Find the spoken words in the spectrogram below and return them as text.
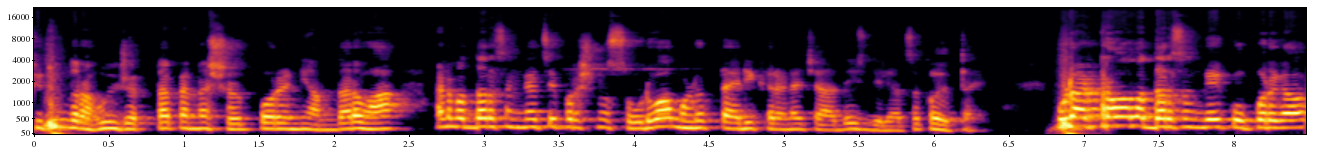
तिथून राहुल जगताप यांना शरद पवार यांनी आमदार व्हा आणि मतदारसंघाचे प्रश्न सोडवा म्हणत तयारी करण्याचे आदेश दिल्याचं कळत आहे पुढे अठरावा मतदारसंघ आहे कोपरगाव.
